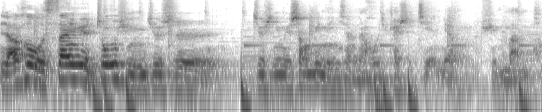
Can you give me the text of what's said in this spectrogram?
然后三月中旬就是就是因为伤病的影响，然后就开始减量去慢跑。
